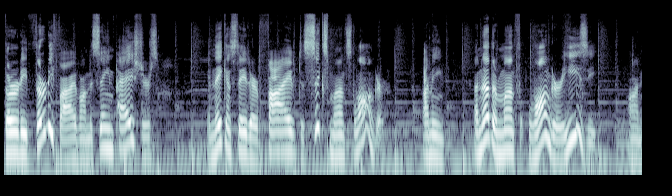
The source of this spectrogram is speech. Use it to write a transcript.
30, 35 on the same pastures and they can stay there five to six months longer. I mean, another month longer easy on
